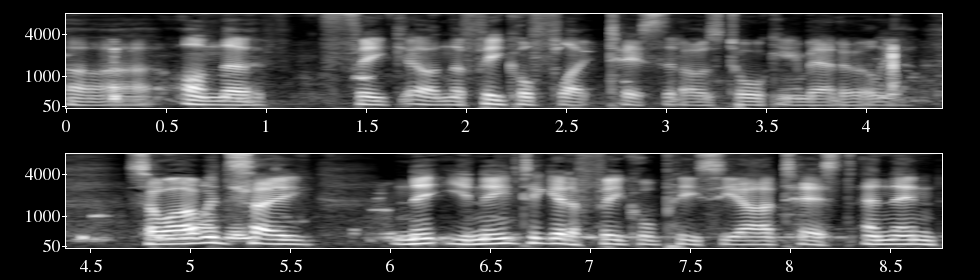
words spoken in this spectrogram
uh, on the fec- on the fecal float test that I was talking about earlier. So I would say ne- you need to get a fecal PCR test, and then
